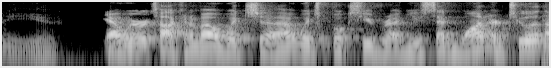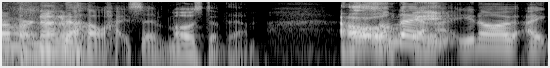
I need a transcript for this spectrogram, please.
you. Yeah, we were talking about which uh, which books you've read. You said one or two of them, or none of them. no, I said most of them. Oh, someday, okay. I, you know, I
